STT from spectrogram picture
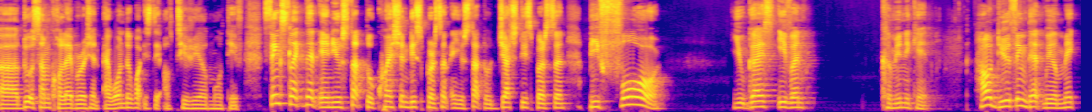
uh, do some collaboration i wonder what is the ulterior motive things like that and you start to question this person and you start to judge this person before you guys even communicate. How do you think that will make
